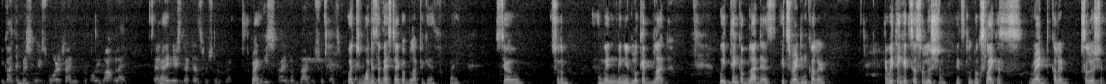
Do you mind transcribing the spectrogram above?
Because the patient needs whole time, whole long life, they Right. needs the transfusion of blood. So Right. Which kind of blood you should transfuse? what what is the best type of blood to give, right? So, so the when when you look at blood, we think of blood as it's red in color, and we think it's a solution. It looks like a red colored solution,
